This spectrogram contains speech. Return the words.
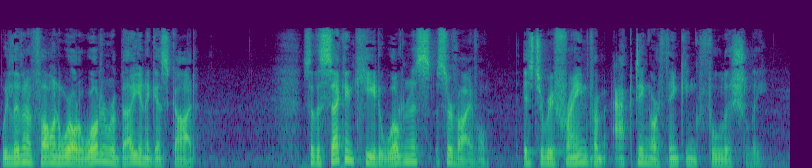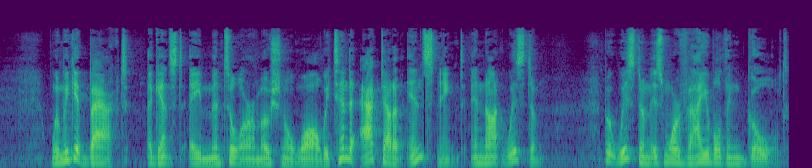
We live in a fallen world, a world in rebellion against God. So, the second key to wilderness survival is to refrain from acting or thinking foolishly. When we get backed against a mental or emotional wall, we tend to act out of instinct and not wisdom. But wisdom is more valuable than gold.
